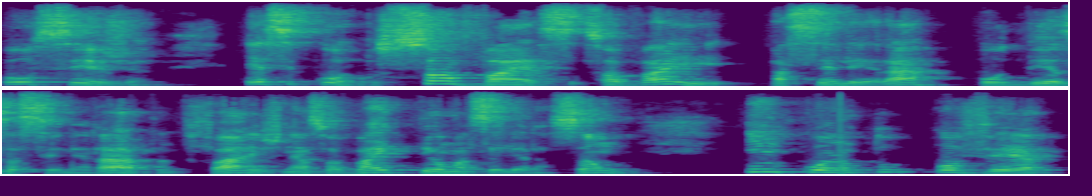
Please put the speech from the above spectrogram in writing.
ou seja, esse corpo só vai, só vai acelerar ou desacelerar, tanto faz, né? só vai ter uma aceleração enquanto houver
